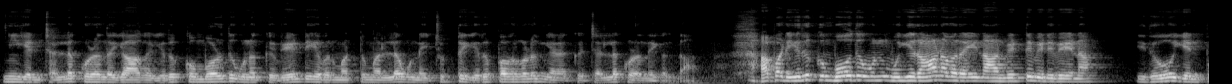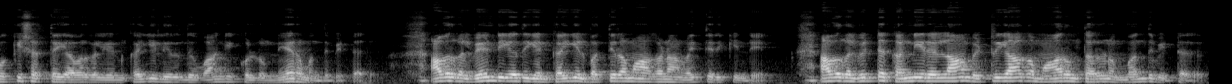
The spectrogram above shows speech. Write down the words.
நீ என் செல்ல குழந்தையாக இருக்கும்பொழுது உனக்கு வேண்டியவர் மட்டுமல்ல உன்னை சுற்றி இருப்பவர்களும் எனக்கு செல்ல குழந்தைகள் தான் அப்படி இருக்கும்போது உன் உயிரானவரை நான் விட்டு விடுவேனா? இதோ என் பொக்கிஷத்தை அவர்கள் என் கையில் இருந்து வாங்கிக் கொள்ளும் நேரம் வந்துவிட்டது. அவர்கள் வேண்டியது என் கையில் பத்திரமாக நான் வைத்திருக்கின்றேன். அவர்கள் விட்ட கண்ணீரெல்லாம் வெற்றியாக மாறும் தருணம் வந்துவிட்டது.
